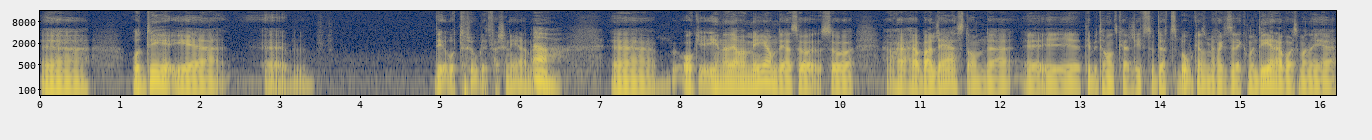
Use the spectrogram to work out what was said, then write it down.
Eh, och det är, eh, det är otroligt fascinerande. Ja. Eh, och innan jag var med om det så, så har har jag bara läst om det eh, i tibetanska livs och dödsboken som jag faktiskt rekommenderar vare sig man är,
